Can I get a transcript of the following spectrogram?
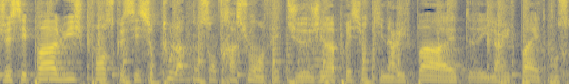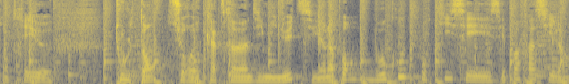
je sais pas, lui, je pense que c'est surtout la concentration en fait. J'ai l'impression qu'il n'arrive pas à être, il n'arrive pas à être concentré euh, tout le temps sur euh, 90 minutes. Il y en a pour beaucoup pour qui c'est pas facile. hein.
